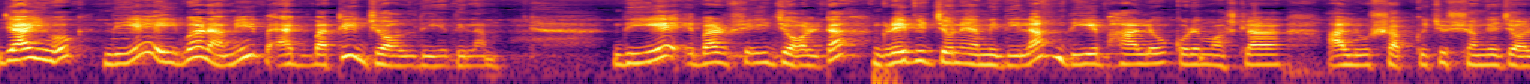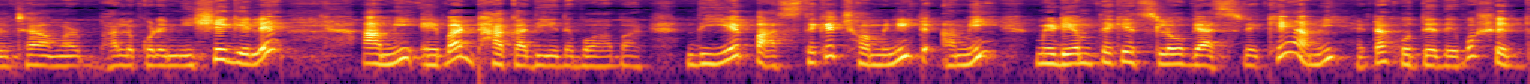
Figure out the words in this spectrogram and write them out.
যাই হোক, দিয়ে এইবার আমি এক বাটি জল দিয়ে দিলাম। দিয়ে এবার সেই জলটা গ্রেভির জন্য আমি দিলাম। দিয়ে ভালো করে মশলা, আলু সব কিছুর সঙ্গে জলটা আমার ভালো করে মিশে গেলে আমি এবার ঢাকা দিয়ে দেবো আবার। দিয়ে পাঁচ থেকে ছ মিনিট আমি মিডিয়াম থেকে স্লো গ্যাস রেখে আমি এটা হতে দেবো সেদ্ধ।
